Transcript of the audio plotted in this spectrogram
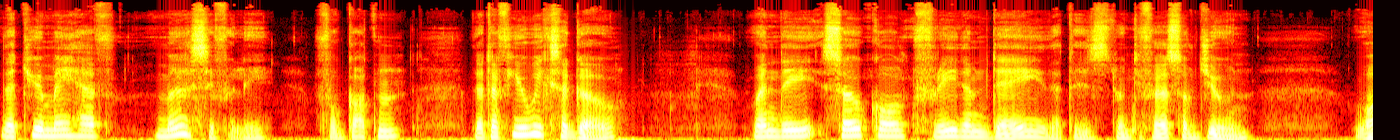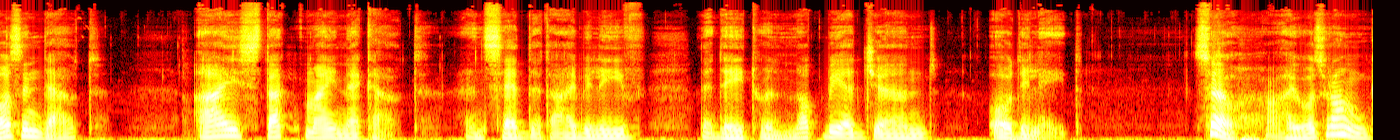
that you may have mercifully forgotten that a few weeks ago when the so called Freedom Day, that is 21st of June, was in doubt, I stuck my neck out and said that I believe the date will not be adjourned or delayed. So I was wrong,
